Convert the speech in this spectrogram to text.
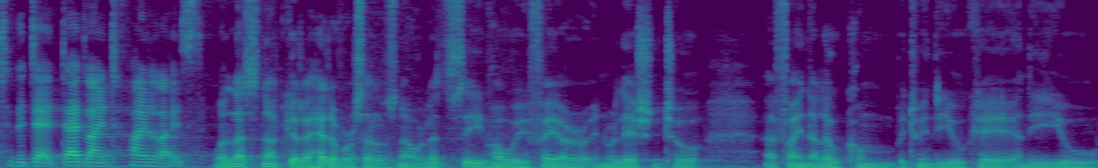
to the de- deadline to finalise? Well, let's not get ahead of ourselves now. Let's see how we fare in relation to a final outcome between the UK and the EU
